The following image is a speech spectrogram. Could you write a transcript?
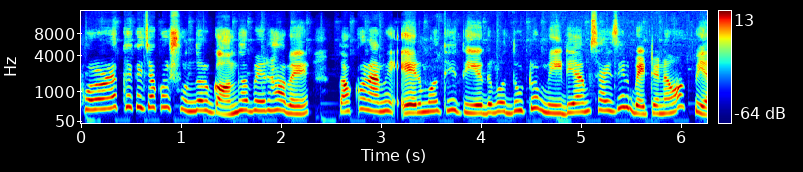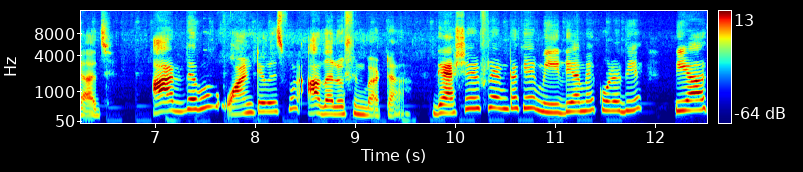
ফোড়নের থেকে যখন সুন্দর গন্ধ বের হবে, তখন আমি এর মধ্যে দিয়ে দেবো দুটো মিডিয়াম সাইজের বেটে নেওয়া পেঁয়াজ। আর দেবো ওয়ান টেবিল স্পুন আদা রসুন বাটা। গ্যাসের ফ্লেমটাকে মিডিয়ামে করে দিয়ে পেঁয়াজ,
